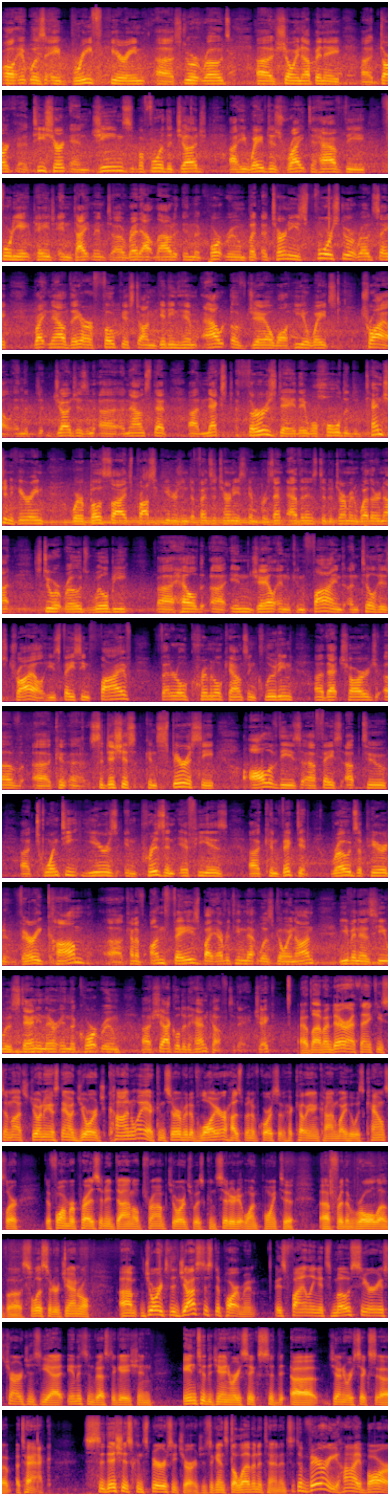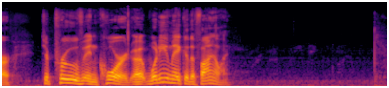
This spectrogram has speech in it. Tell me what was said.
Well, it was a brief hearing. Uh, Stewart Rhodes uh, showing up in a uh, dark uh, t shirt and jeans before the judge. Uh, he waived his right to have the 48 page indictment uh, read out loud in the courtroom. But attorneys for Stewart Rhodes say right now they are focused on getting him out of jail while he awaits trial. And the judge has uh, announced that uh, next Thursday they will hold a detention hearing where both sides, prosecutors and defense attorneys, can present evidence to determine whether or not Stewart Rhodes will be. Uh, held uh, in jail and confined until his trial. He's facing five federal criminal counts, including uh, that charge of uh, con- uh, seditious conspiracy. All of these uh, face up to 20 years in prison if he is convicted. Rhodes appeared very calm, kind of unfazed by everything that was going on, even as he was standing there in the courtroom, shackled and handcuffed today. Jake? Ed Lavandera, thank you so much. Joining us now, George Conway, a conservative lawyer, husband, of course, of Kellyanne Conway, who was counselor to former President Donald Trump. George was considered at one point to, uh, for the role of uh, Solicitor General. Um, George, the Justice Department is filing its most serious charges yet in its investigation into the January 6th, uh, January 6th uh, attack. Seditious conspiracy charges against 11 attendants. It's a very high bar to prove in court. Uh, what do you make of the filing?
